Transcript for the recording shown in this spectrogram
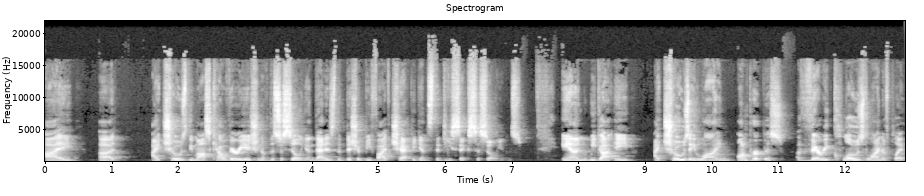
I uh, I chose the Moscow variation of the Sicilian, that is the bishop b5 check against the d6 Sicilians. And we got a, I chose a line on purpose, a very closed line of play.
